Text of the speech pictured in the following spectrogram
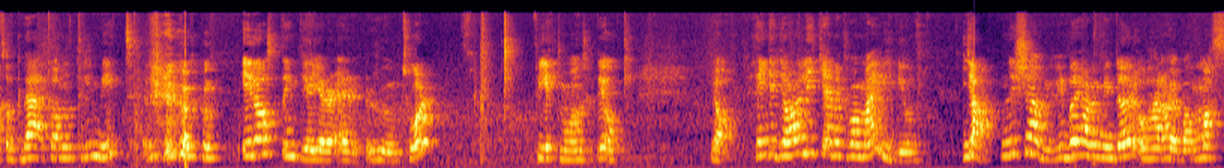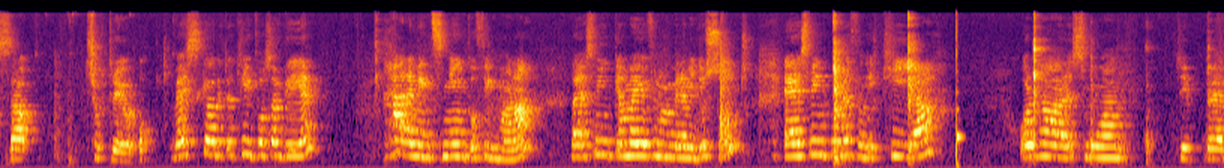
allesammans och välkomna till mitt rum. Idag så tänkte jag göra en room tour. För jättemånga önskat det och ja, jag tänkte att jag lika gärna kan vara med i videon. Ja, nu kör vi. Vi börjar här med min dörr och här har jag bara massa tjocktröjor och väska och lite tygpåsar och grejer. Här är min smink och filmhörna. Där jag sminkar mig och filmar mina videos och sånt. Eh, sminkbordet från Ikea. Och de här små Typ, eh,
